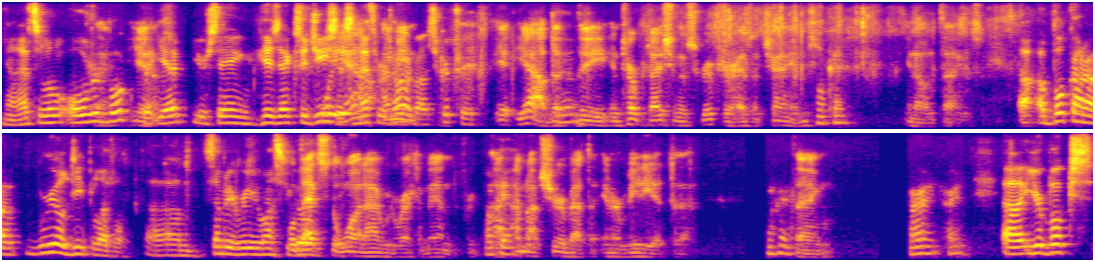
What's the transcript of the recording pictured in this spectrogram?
now that's a little older book, yeah. but yet you're saying his exegesis, yeah, and that's what we're talking mean- about, scripture. it- yeah, the, Yeah. the interpretation of scripture hasn't changed, Okay, you know, and things. a, a book on a real deep level. Um, somebody really wants to Well, go. that's the one I would recommend. For, I, Okay. I'm not sure about the intermediate uh, Okay, thing. All right, all right. Uh, your books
